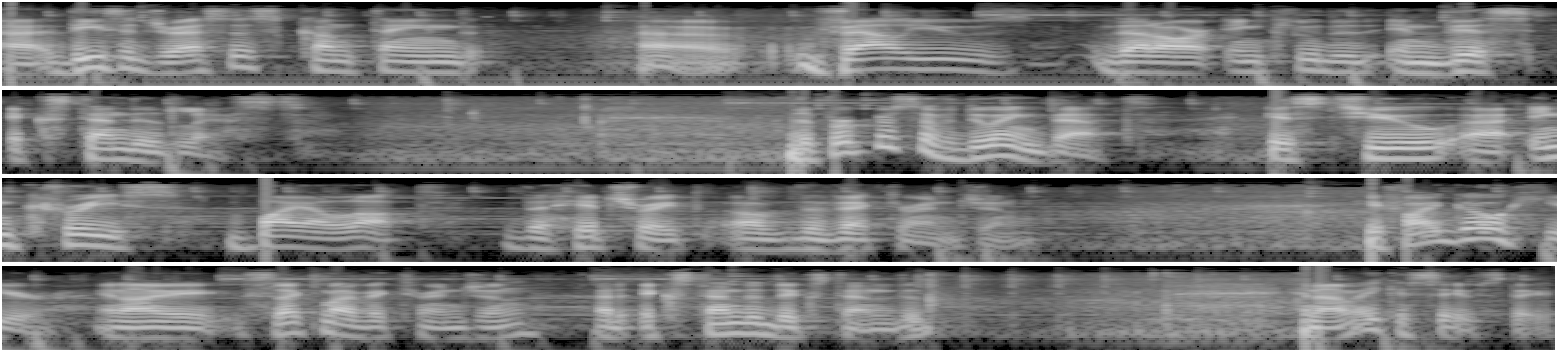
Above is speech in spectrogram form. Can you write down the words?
uh, these addresses contained uh, values that are included in this extended list. The purpose of doing that is to uh, increase by a lot the hit rate of the vector engine. If I go here and I select my vector engine at extended extended and I make a save state.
